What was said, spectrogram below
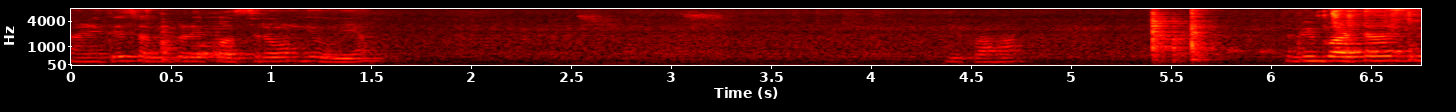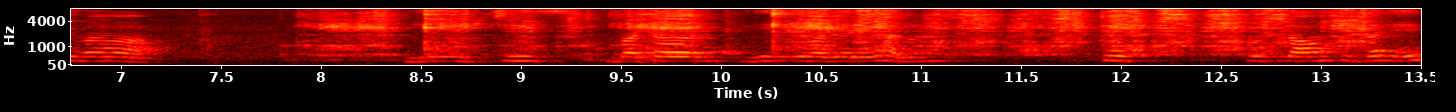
आणि ते सगळीकडे पसरवून घेऊया. हे पहा. तुम्ही बटर किंवा घी चीज बटर घी वगैरे घालून तूप तूप लावून सुद्धा हे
